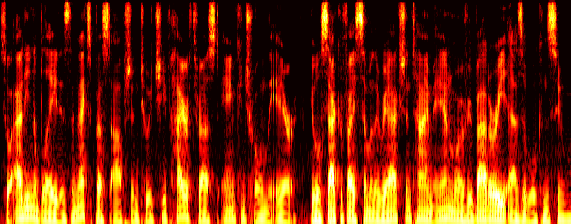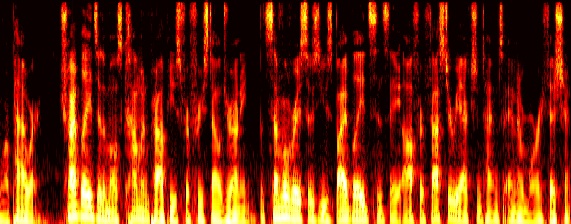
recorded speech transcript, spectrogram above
so adding a blade is the next best option to achieve higher thrust and control in the air. You will sacrifice some of the reaction time and more of your battery as it will consume more power. Tri-blades are the most common prop used for freestyle droning, but several racers use bi-blades since they offer faster reaction times and are more efficient.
